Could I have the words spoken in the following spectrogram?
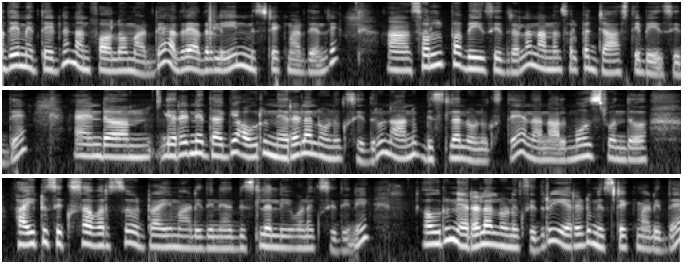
ಅದೇ ಮೆಥಡ್ನ ನಾನು ಫಾಲೋ ಮಾಡಿದೆ. ಆದರೆ ಅದರಲ್ಲಿ ಏನು ಮಿಸ್ಟೇಕ್ ಮಾಡಿದೆ ಅಂದರೆ ಸ್ವಲ್ಪ ಬೇಯಿಸಿದ್ರಲ್ಲ, ನಾನೊಂದು ಸ್ವಲ್ಪ ಜಾಸ್ತಿ ಬೇಯಿಸಿದ್ದೆ. ಆ್ಯಂಡ್ ಎರಡನೇದಾಗಿ ಅವರು ನೆರಳಲ್ಲಿ ಒಣಗಿಸಿದ್ರು, ನಾನು ಬಿಸಿಲಲ್ಲಿ ಒಣಗಿಸ್ದೆ. ನಾನು ಆಲ್ಮೋಸ್ಟ್ ಒಂದು five to six hours dry ಮಾಡಿದ್ದೀನಿ, ಬಿಸಿಲಲ್ಲಿ ಒಣಗಿಸಿದ್ದೀನಿ. ಅವರು ನೆರಳಲ್ಲಿ ಒಣಗಿಸಿದ್ರು, ಎರಡು ಮಿಸ್ಟೇಕ್ ಮಾಡಿದ್ದೆ.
